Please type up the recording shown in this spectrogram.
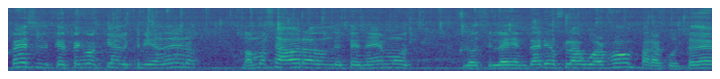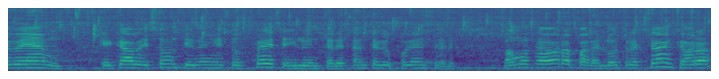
peces que tengo aquí en el criadero. Vamos ahora donde tenemos los legendarios Flower Home para que ustedes vean qué cabezón tienen estos peces y lo interesante que pueden ser. Vamos ahora para el otro estanque, ahora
